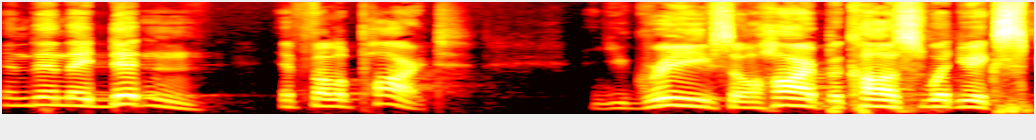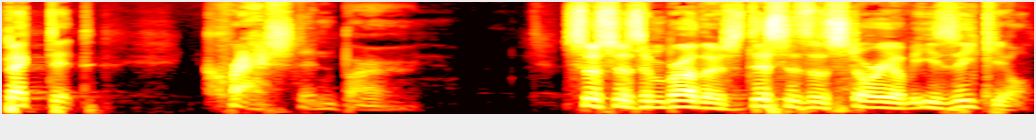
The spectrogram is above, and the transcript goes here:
And then they didn't. It fell apart. You grieved so hard because what you expected crashed and burned. Sisters and brothers, this is the story of Ezekiel.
